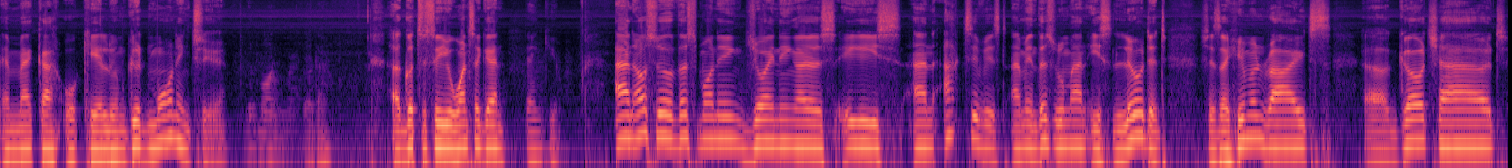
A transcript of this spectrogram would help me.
Emeka Okelum. Good morning to you. Good morning, my brother. Uh, good to see you once again. Thank you. And also this morning joining us is an activist. I mean, this woman is loaded. She's a human rights uh, girl child.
